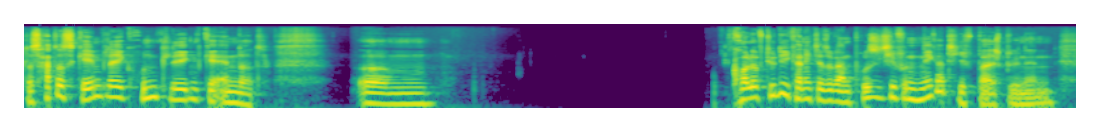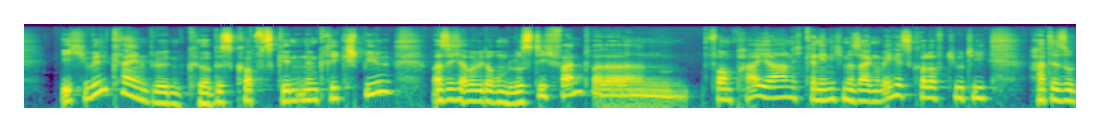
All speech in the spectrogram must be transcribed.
das hat das Gameplay grundlegend geändert. Ähm, Call of Duty kann ich dir sogar ein Positiv- und Negativbeispiel nennen. Ich will keinen blöden Kürbiskopf-Skin in einem Kriegsspiel. Was ich aber wiederum lustig fand, war dann vor ein paar Jahren, ich kann dir nicht mehr sagen, welches Call of Duty, hatte so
